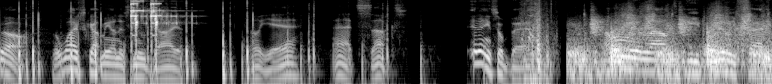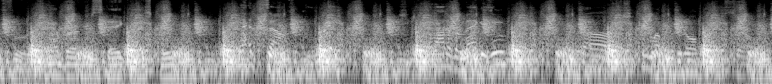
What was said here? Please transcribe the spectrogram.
So, the wife's got me on this new diet. Oh yeah? That sucks. It ain't so bad. I'm only allowed to eat really fatty food. Hamburgers, steak, ice cream. That sounds great. She get that out of a magazine? No, she came up with it all by herself.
